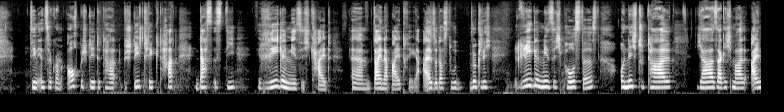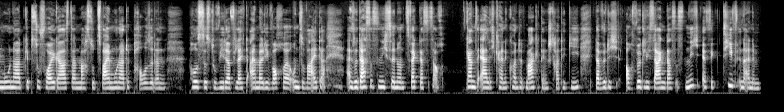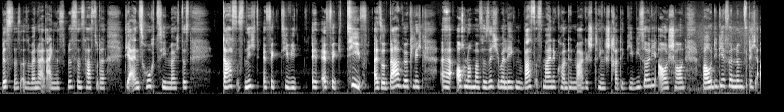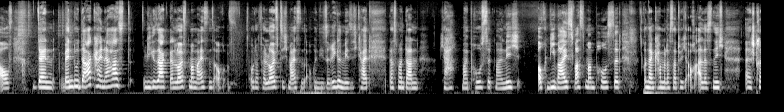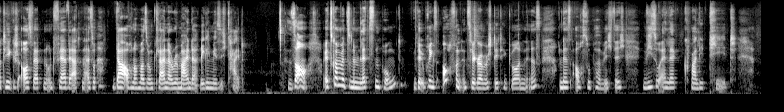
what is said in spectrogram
den Instagram auch bestätigt hat. Bestätigt hat. Das ist die Regelmäßigkeit ähm, deiner Beiträge. Also, dass du wirklich regelmäßig postest und nicht total, ja, sag ich mal, einen Monat gibst du Vollgas, dann machst du zwei Monate Pause, dann postest du wieder vielleicht einmal die Woche und so weiter. Also das ist nicht Sinn und Zweck, das ist auch ganz ehrlich keine Content-Marketing-Strategie. Da würde ich auch wirklich sagen, das ist nicht effektiv in einem Business. Also wenn du ein eigenes Business hast oder dir eins hochziehen möchtest, das ist nicht effektiv. Äh, effektiv. Also da wirklich äh, auch nochmal für sich überlegen, was ist meine Content-Marketing-Strategie, wie soll die ausschauen, bau die dir vernünftig auf. Denn wenn du da keine hast, wie gesagt, dann läuft man meistens auch oder verläuft sich meistens auch in diese Regelmäßigkeit, dass man dann ja, mal postet, mal nicht, auch nie weiß, was man postet. Und dann kann man das natürlich auch alles nicht äh, strategisch auswerten und verwerten. Also da auch nochmal so ein kleiner Reminder, Regelmäßigkeit. So, jetzt kommen wir zu einem letzten Punkt, der übrigens auch von Instagram bestätigt worden ist. Und der ist auch super wichtig. Visuelle Qualität.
